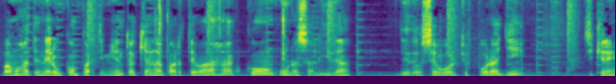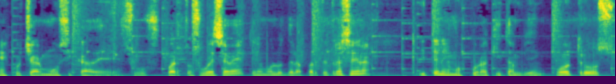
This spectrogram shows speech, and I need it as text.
Vamos a tener un compartimiento aquí en la parte baja con una salida de 12 voltios por allí si quieren escuchar música de sus puertos USB, tenemos los de la parte trasera y tenemos por aquí también otros.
